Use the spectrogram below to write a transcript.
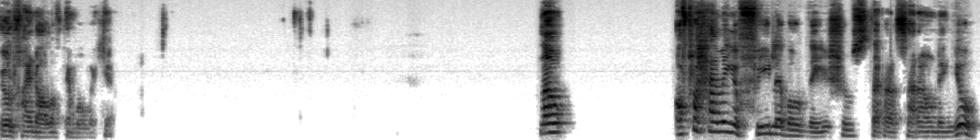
you will find all of them over here. Now, after having a feel about the issues that are surrounding you,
